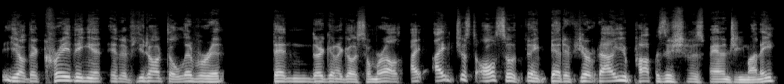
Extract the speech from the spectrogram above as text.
you know, they're craving it. And if you don't deliver it, then they're going to go somewhere else. I, I just also think that if your value proposition is managing money,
